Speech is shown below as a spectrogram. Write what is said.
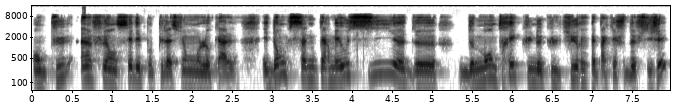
ont pu influencer les populations locales. Et donc, ça nous permet aussi de, de montrer qu'une culture n'est pas quelque chose de figé,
